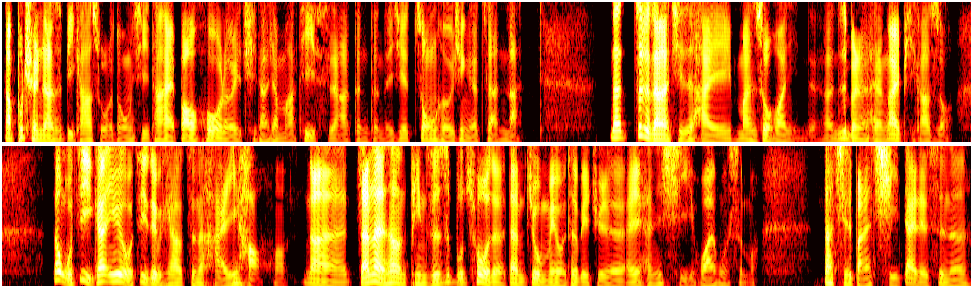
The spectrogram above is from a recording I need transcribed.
那不全然是毕卡索的东西，它还包括了其他像马蒂斯啊等等的一些综合性的展览。那这个展览其实还蛮受欢迎的啊，日本人很爱毕卡索。那我自己看，因为我自己对毕卡索真的还好啊。那展览上品质是不错的，但就没有特别觉得哎很喜欢或什么。那其实本来期待的是呢。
